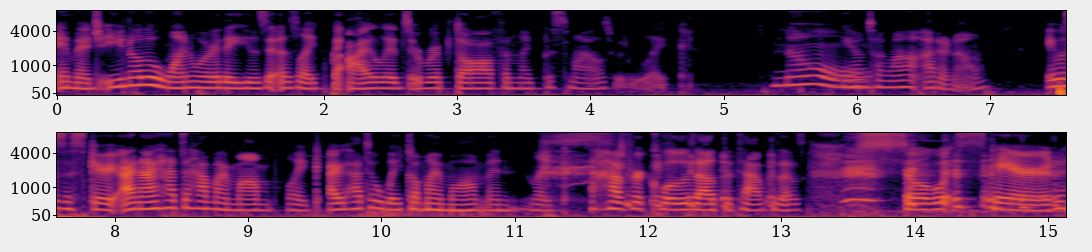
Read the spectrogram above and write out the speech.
image. You know the one where they use it as like the eyelids are ripped off and like the smile's really like no. you know what I'm talking about? I don't know. It was a scary, and I had to have my mom like I had to wake up my mom and like have her close out the tab because I was so scared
